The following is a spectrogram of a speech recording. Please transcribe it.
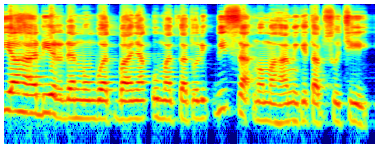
dia hadir dan membuat banyak umat Katolik bisa memahami kitab suci.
